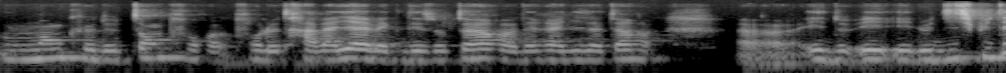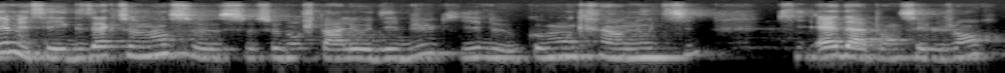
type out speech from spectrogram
manque de temps pour, pour le travailler avec des auteurs, des réalisateurs. Et, de, et, le discuter, mais c'est exactement ce, ce dont je parlais au début, qui est de comment créer un outil qui aide à penser le genre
